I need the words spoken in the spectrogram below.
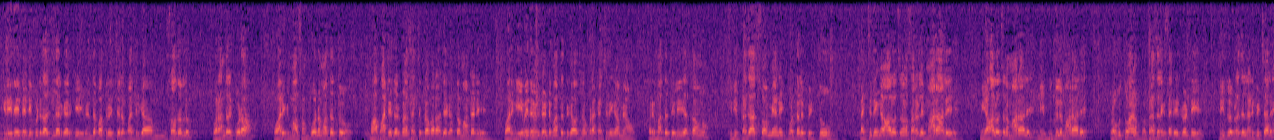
ఇక్కడ ఏదైతే డిప్యూటీ తహసీల్దార్ గారికి వింతపత్రం ఇచ్చారో పత్రికా సోదరులు వారందరికీ కూడా వారికి మా సంపూర్ణ మద్దతు మా పార్టీ తరఫున సత్యప్రభా రాజా గారితో మాట్లాడి వారికి ఏ విధమైనటువంటి మద్దతు కావాల్సిన కూడా ఖచ్చితంగా మేము వారికి మద్దతు తెలియజేస్తా ఉన్నాం. ఇది ప్రజాస్వామ్యానికి గొడ్డలు పెట్టు ఖచ్చితంగా ఆలోచన సరళి మారాలి. మీ ఆలోచన మారాలి మీ బుద్ధులు మారాలి ప్రభుత్వం ప్రజలకు సరైనటువంటి రీతిలో ప్రజలు నడిపించాలి.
